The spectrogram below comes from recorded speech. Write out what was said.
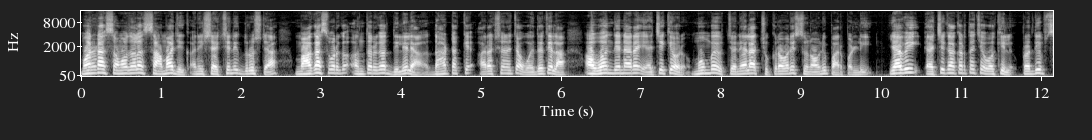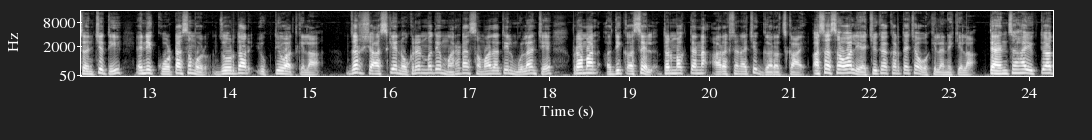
मराठा समाजाला सामाजिक आणि शैक्षणिकदृष्ट्या मागासवर्ग अंतर्गत दिलेल्या दहा टक्के आरक्षणाच्या वैधतेला आव्हान देणाऱ्या याचिकेवर मुंबई उच्च न्यायालयात शुक्रवारी सुनावणी पार पडली. यावेळी याचिकाकर्त्याचे वकील प्रदीप संचेती यांनी कोर्टासमोर जोरदार युक्तिवाद केला. जर शासकीय नोकऱ्यांमध्ये मराठा समाजातील मुलांचे प्रमाण अधिक असेल तर मग त्यांना आरक्षणाची गरज काय? असा सवाल याचिकाकर्त्याच्या वकिलाने केला. त्यांचा हा युक्तिवाद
